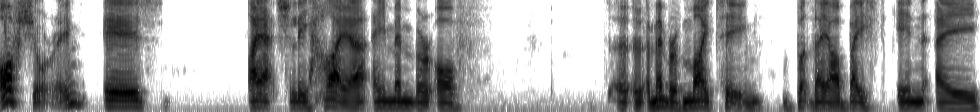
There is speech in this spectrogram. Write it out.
Offshoring is I actually hire a member of a, a, member of my team, but they are based in a,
